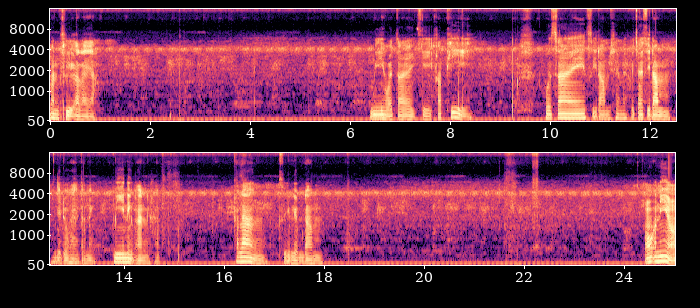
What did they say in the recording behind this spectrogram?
มันคืออะไรอะ มีหัวใจกี่ครับพี่ หัวใจสีดำใช่ไหมหัวใจสีดำเดี๋ยวดูให้แป๊บหนึ่งมีหนึ่งอันครับ ข้างล่างสี่เหลี่ยมดำอ๋อ อันนี้เหรอ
